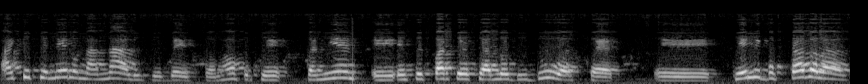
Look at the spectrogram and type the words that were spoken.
hay que tener un análisis de esto, ¿no? Porque también eh, esa es parte de lo que habló Dudu hacer. Eh, que él buscaba las,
